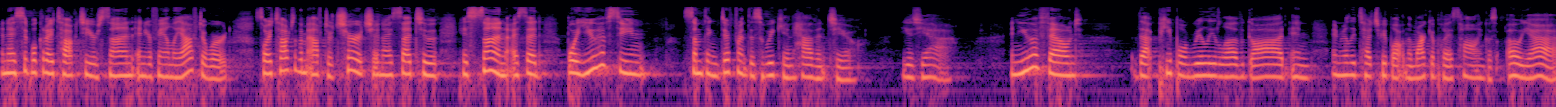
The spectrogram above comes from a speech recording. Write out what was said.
And I said, Well, could I talk to your son and your family afterward? So I talked to them after church, and I said to his son, I said, Boy, you have seen something different this weekend, haven't you? He goes, Yeah. And you have found that people really love God and, and really touch people out in the marketplace, huh? And he goes, Oh, yeah.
